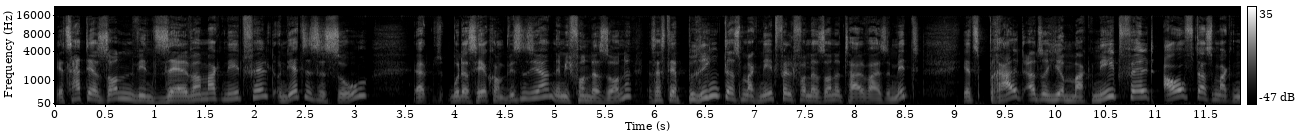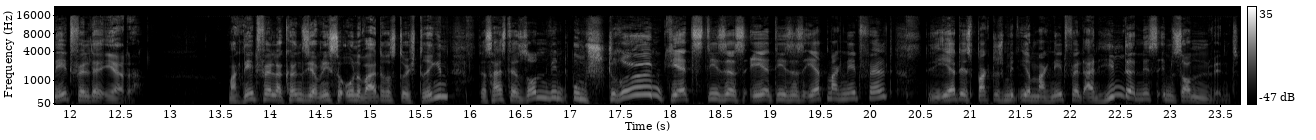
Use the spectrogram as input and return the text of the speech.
Jetzt hat der Sonnenwind selber Magnetfeld und jetzt ist es so, ja, wo das herkommt, wissen Sie ja, nämlich von der Sonne. Das heißt, er bringt das Magnetfeld von der Sonne teilweise mit. Jetzt prallt also hier Magnetfeld auf das Magnetfeld der Erde. Magnetfelder können sich aber nicht so ohne weiteres durchdringen. Das heißt, der Sonnenwind umströmt jetzt dieses, er dieses Erdmagnetfeld. Die Erde ist praktisch mit ihrem Magnetfeld ein Hindernis im Sonnenwind.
